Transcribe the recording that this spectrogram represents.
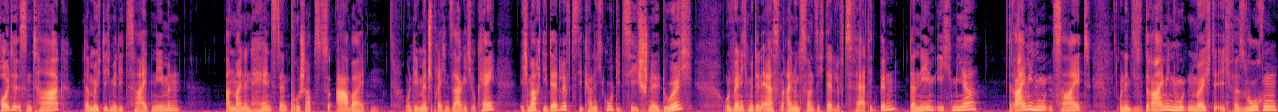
heute ist ein Tag, da möchte ich mir die Zeit nehmen, an meinen Handstand Push-Ups zu arbeiten. Und dementsprechend sage ich, okay, ich mache die Deadlifts, die kann ich gut, die ziehe ich schnell durch und wenn ich mit den ersten 21 Deadlifts fertig bin, dann nehme ich mir drei Minuten Zeit und in diesen drei Minuten möchte ich versuchen,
